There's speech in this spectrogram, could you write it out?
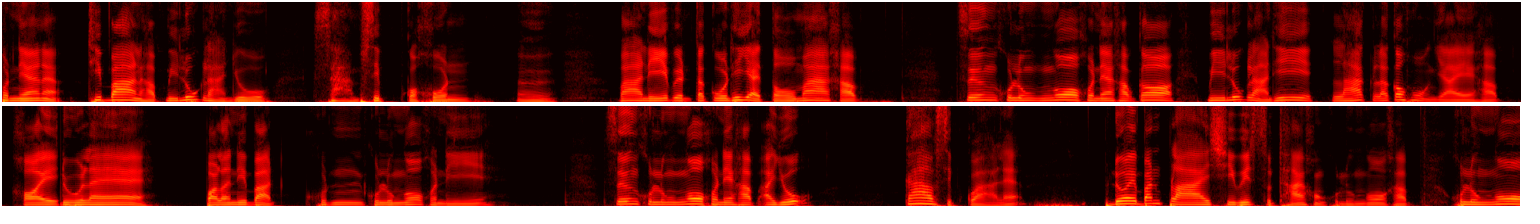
คนนี้เนี่ยที่บ้านนะครับมีลูกหลานอยู่ 30 กว่าคนเออบ้านนี้เป็นตระกูลที่ใหญ่โตมากครับ ซึ่งคุณลุงโง่คนนี้ครับก็มีลูกหลานที่รักแล้วก็ห่วงใยครับ คอยดูแลปรนนิบัติคุณคุณลุงโง่คนนี้ ซึ่งคุณลุงโง่คนนี้ครับอายุ 90 กว่าแล้ว ด้วยบั้นปลายชีวิตสุดท้ายของคุณลุงโง่ครับ คุณลุงโง่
